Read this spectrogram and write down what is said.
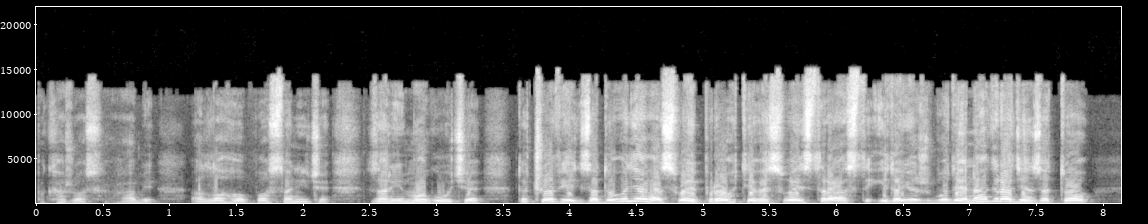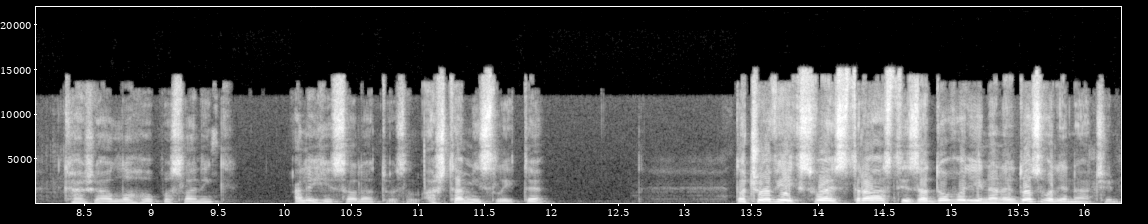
Pa kažu ashabi, Allahov poslaniće, zar je moguće da čovjek zadovoljava svoje prohtjeve, svoje strasti i da još bude nagrađen za to? Kaže Allahov poslanik, alaihi salatu wasalam, a šta mislite? Da čovjek svoje strasti zadovolji na nedozvoljen način,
